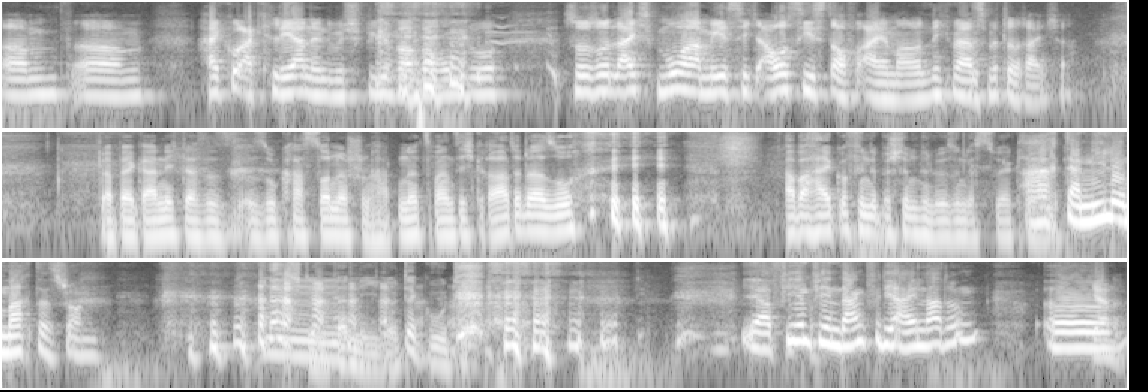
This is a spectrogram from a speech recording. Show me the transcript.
ähm, ähm, Heiko erklären in dem Spiel, wa- warum du so, so leicht Moa-mäßig aussiehst auf einmal und nicht mehr als Mittelreicher? Ich glaube ja gar nicht, dass es so krass Sonne schon hat, ne? 20 Grad oder so. Aber Heiko findet bestimmt eine Lösung, das zu erklären. Ach, Danilo macht das schon. das stimmt, Danilo, der Gute. Ja, vielen, vielen Dank für die Einladung. Äh, Gerne.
